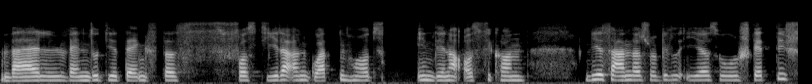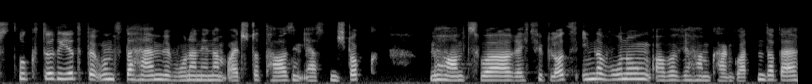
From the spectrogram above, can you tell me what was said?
Weil wenn du dir denkst, dass fast jeder einen Garten hat, in den er aussehen kann, wir sind da schon ein bisschen eher so städtisch strukturiert bei uns daheim. Wir wohnen in einem Altstadthaus im ersten Stock. Wir haben zwar recht viel Platz in der Wohnung, aber wir haben keinen Garten dabei.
